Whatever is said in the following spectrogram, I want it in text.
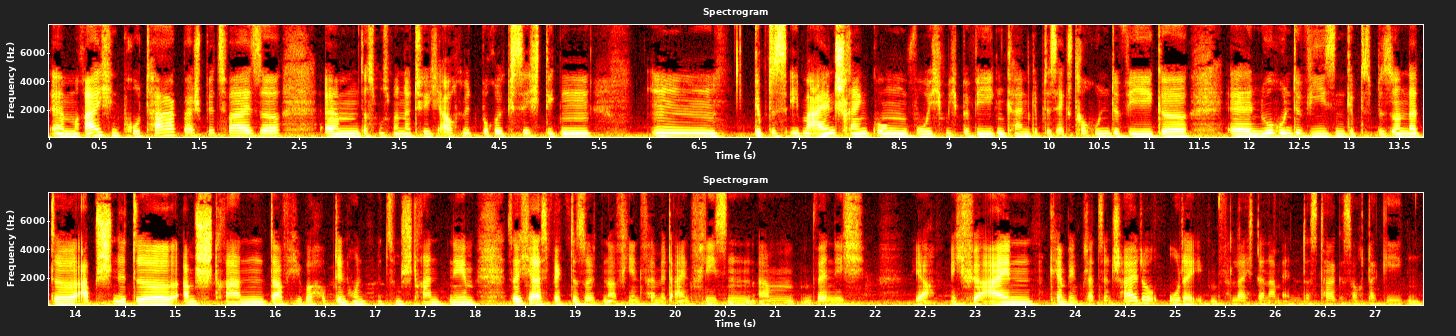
ähm, reichen pro Tag beispielsweise. Ähm, das muss man natürlich auch mit berücksichtigen. Mm, gibt es eben Einschränkungen, wo ich mich bewegen kann? Gibt es extra Hundewege, äh, nur Hundewiesen? Gibt es besondere Abschnitte am Strand? Darf ich überhaupt den Hund mit zum Strand nehmen? Solche Aspekte sollten auf jeden Fall mit einfließen, ähm, wenn ich ja, mich für einen Campingplatz entscheide oder eben vielleicht dann am Ende des Tages auch dagegen.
